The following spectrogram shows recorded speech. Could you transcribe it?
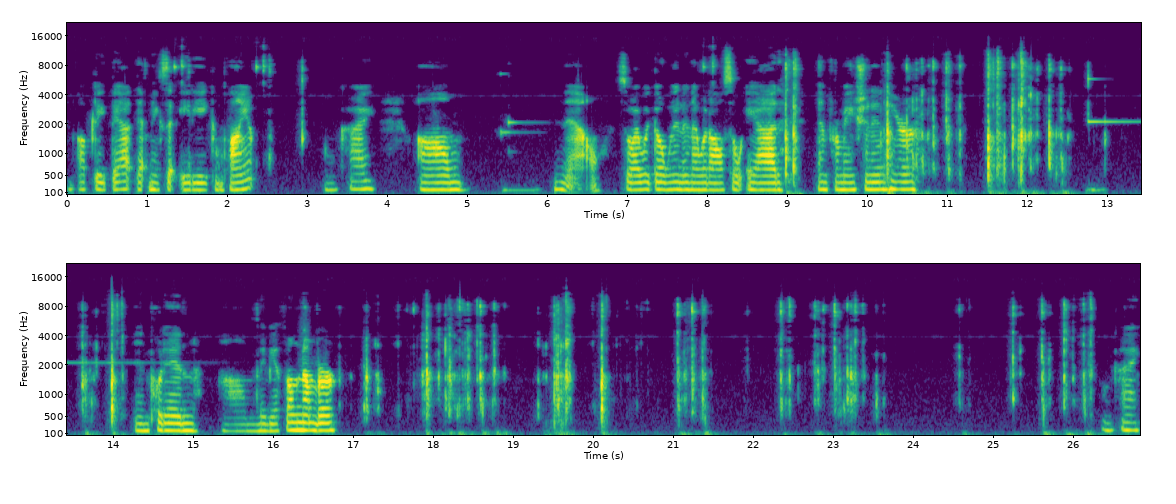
And update that. That makes it ADA compliant. Okay. Um, now, so I would go in and I would also add information in here and put in um, maybe a phone number Okay,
